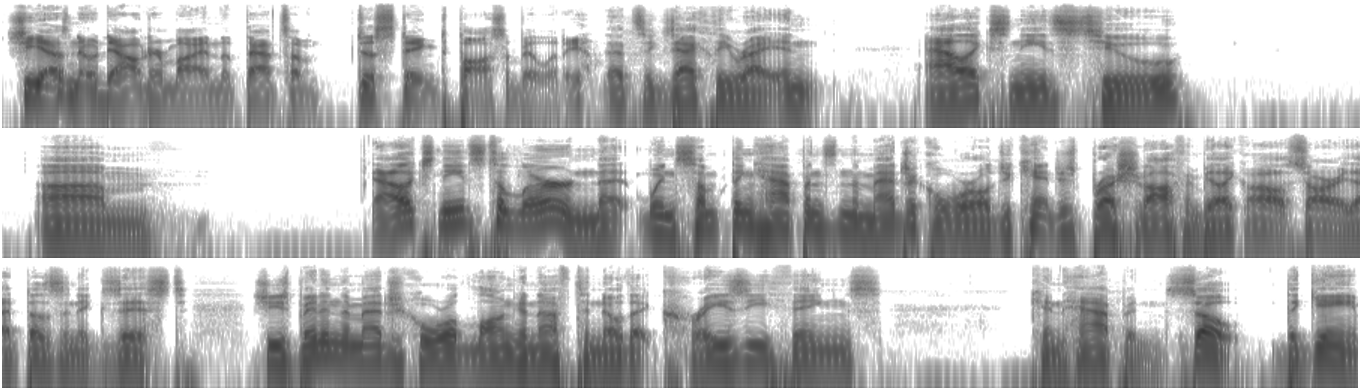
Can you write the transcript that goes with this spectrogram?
she has no doubt in her mind that that's a distinct possibility. That's exactly right. And Alex needs to um Alex needs to learn that when something happens in the magical world, you can't just brush it off and be like, "Oh, sorry, that doesn't exist." She's been in the magical world long enough to know that crazy things can happen. So, the game.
